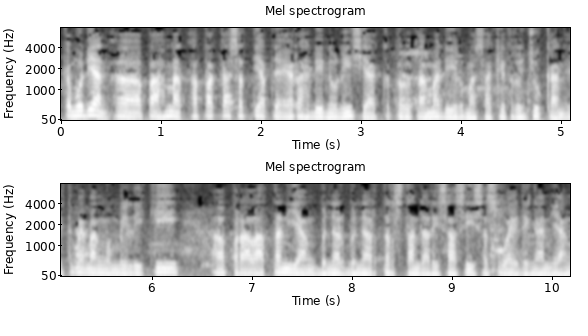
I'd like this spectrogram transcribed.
kemudian uh, Pak Ahmad, apakah setiap daerah di Indonesia, terutama di rumah sakit rujukan, itu memang memiliki uh, peralatan yang benar-benar terstandarisasi sesuai dengan yang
